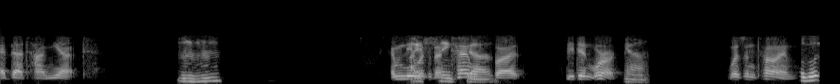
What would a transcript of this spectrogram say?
at that time yet. Mhm. I mean, there was I an think, attempt, uh, but it didn't work. Yeah. Wasn't time. Well,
